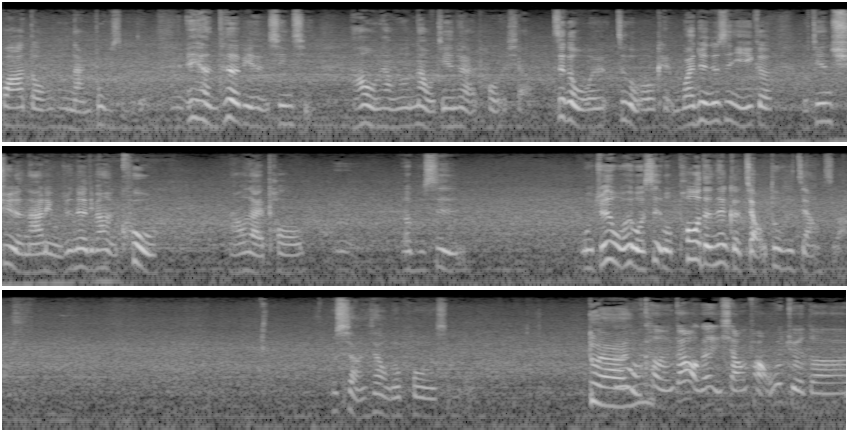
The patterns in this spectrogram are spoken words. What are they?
花东或南部什么的，哎，很特别，很新奇。然后我想说，那我今天就来 po 一下这个我，这个我 OK，我完全就是以一个我今天去了哪里，我觉得那个地方很酷，然后来 po，而不是我觉得我我是我 po 的那个角度是这样子啊。我想一下，我都 po 了什么？对啊，我可能刚好跟你相反，我会觉得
